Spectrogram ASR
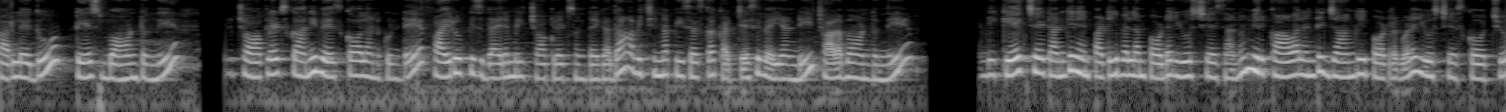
పర్లేదు టేస్ట్ బాగుంటుంది. మీరు చాక్లెట్స్ కానీ వేసుకోవాలనుకుంటే five rupees Dairy Milk chocolates ఉంటాయి కదా అవి చిన్న పీసెస్గా కట్ చేసి వేయండి. చాలా బాగుంటుంది. అండ్ ఈ కేక్ చేయడానికి నేను పటికి బెల్లం పౌడర్ యూస్ చేశాను. మీరు కావాలంటే జాంగ్రీ పౌడర్ కూడా యూస్ చేసుకోవచ్చు.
